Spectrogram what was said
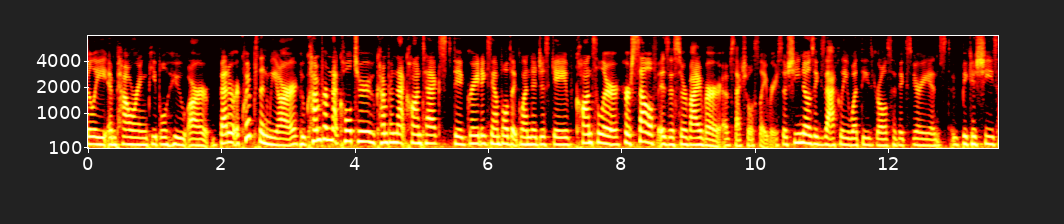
really empowering people who are better equipped than we are, who come from that culture, who come from that context. The great example that Glenda just gave, Consoler herself is a survivor of sexual slavery, so she knows exactly what these girls have experienced because she's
